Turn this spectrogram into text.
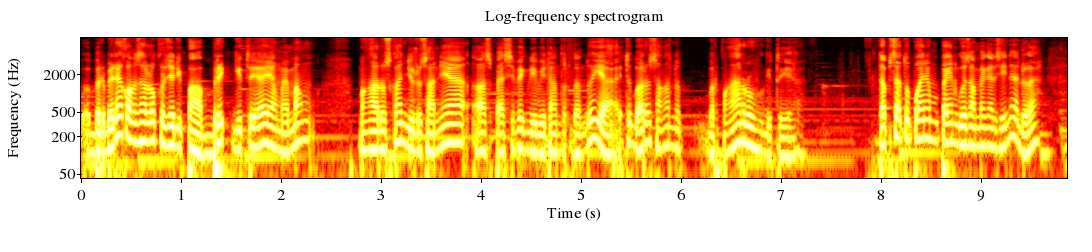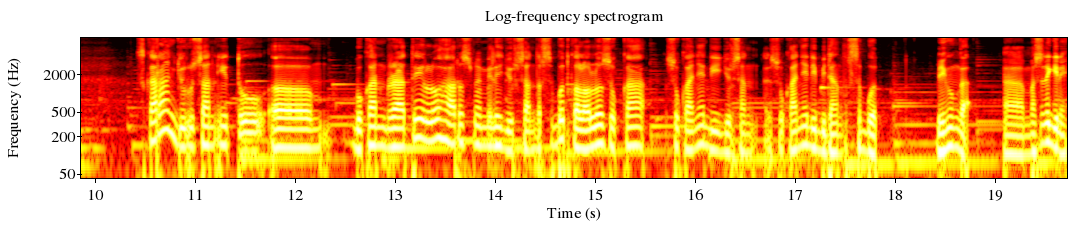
Berbeda kalau misalnya lo kerja di pabrik gitu ya yang memang mengharuskan jurusannya uh, spesifik di bidang tertentu ya itu baru sangat berpengaruh gitu ya. Tapi satu poin yang pengen gue sampaikan di sini adalah sekarang jurusan itu um, bukan berarti lo harus memilih jurusan tersebut kalau lo suka sukanya di jurusan sukanya di bidang tersebut. Bingung nggak? Uh, maksudnya gini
